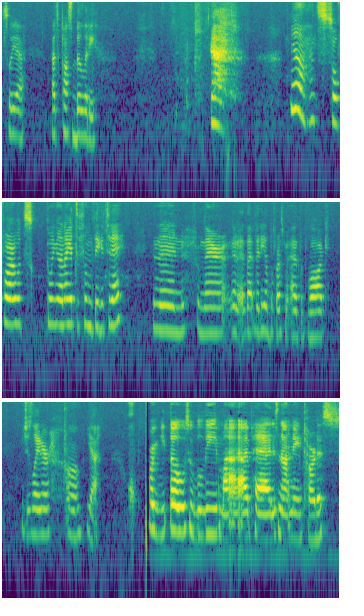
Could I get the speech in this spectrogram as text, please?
So yeah, that's a possibility. Yeah, yeah, that's so far what's going on. I get to film a video today. And then from there, I gotta edit that video before I edit the vlog, which is later. Um, yeah. For those who believe my iPad is not named TARDIS,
